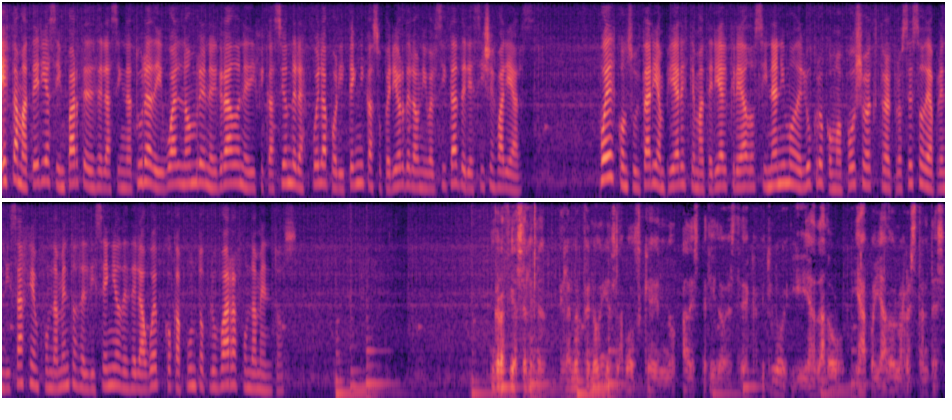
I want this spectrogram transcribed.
Esta materia se imparte desde la asignatura de igual nombre en el grado en edificación de la Escuela Politécnica Superior de la Universidad de Les Illes Balears. Puedes consultar y ampliar este material creado sin ánimo de lucro como apoyo extra al proceso de aprendizaje en fundamentos del diseño desde la web coca.plus barra fundamentos. Gracias Elena. Elena Fenoy es la voz que ha despedido este capítulo y ha dado y ha apoyado los restantes.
